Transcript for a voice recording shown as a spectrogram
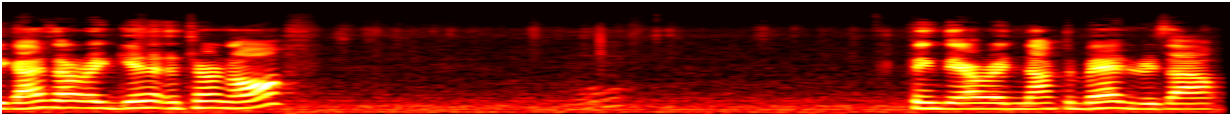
You guys already get it to turn off? Think they already knocked the batteries out.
